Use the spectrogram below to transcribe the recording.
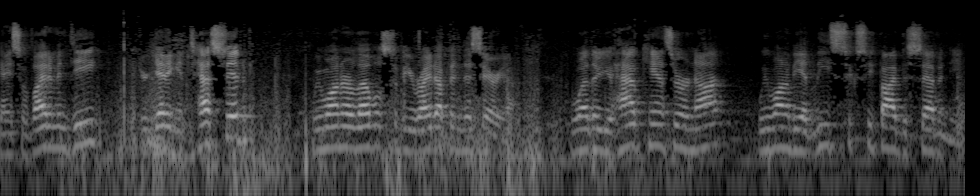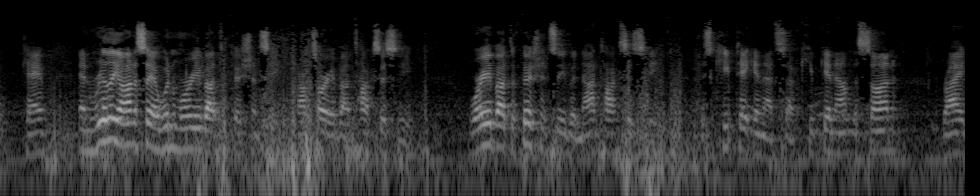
Okay, so vitamin D, if you're getting it tested, we want our levels to be right up in this area. Whether you have cancer or not, we want to be at least 65 to 70. Okay, and really, honestly, I wouldn't worry about deficiency. I'm sorry about toxicity. Worry about deficiency, but not toxicity. Just keep taking that stuff. Keep getting out in the sun, right?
